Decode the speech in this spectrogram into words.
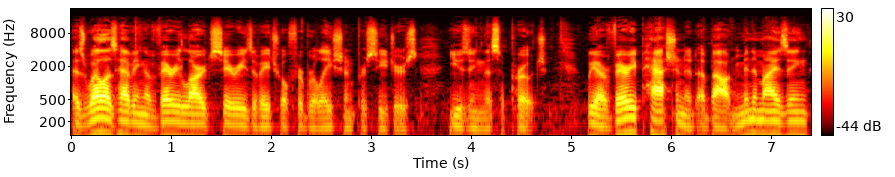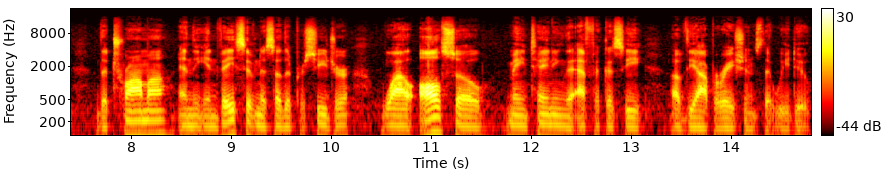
as well as having a very large series of atrial fibrillation procedures using this approach. We are very passionate about minimizing the trauma and the invasiveness of the procedure while also maintaining the efficacy of the operations that we do.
